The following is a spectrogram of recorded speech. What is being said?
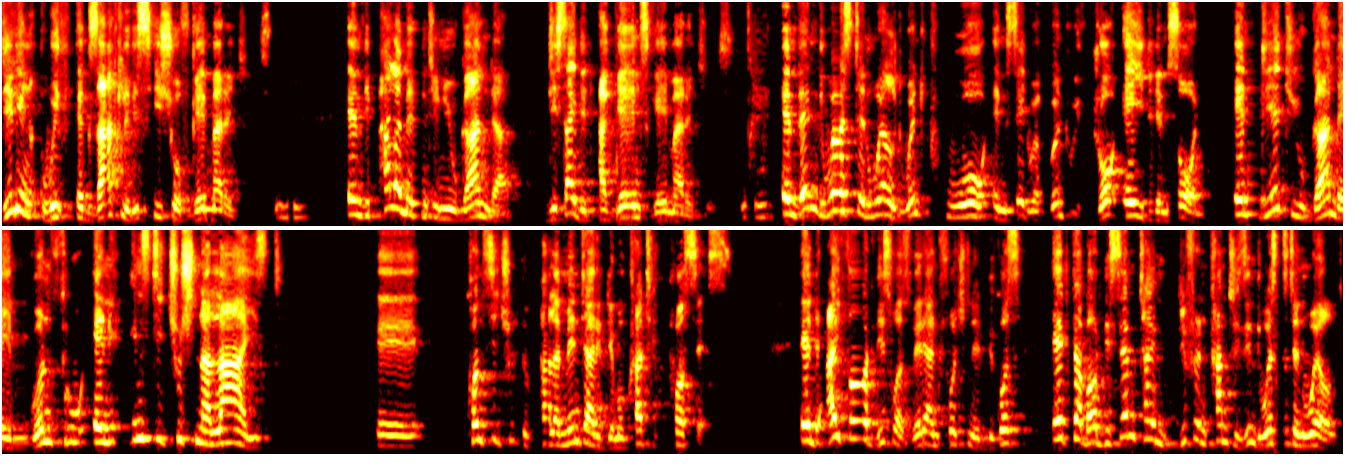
dealing with exactly this issue of gay marriages. Mm-hmm. And the parliament in Uganda decided against gay marriages. Mm-hmm. And then the Western world went to war and said we're going to withdraw aid and so on. And yet Uganda had gone through an institutionalized a constituted parliamentary democratic process. And I thought this was very unfortunate because at about the same time, different countries in the Western world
